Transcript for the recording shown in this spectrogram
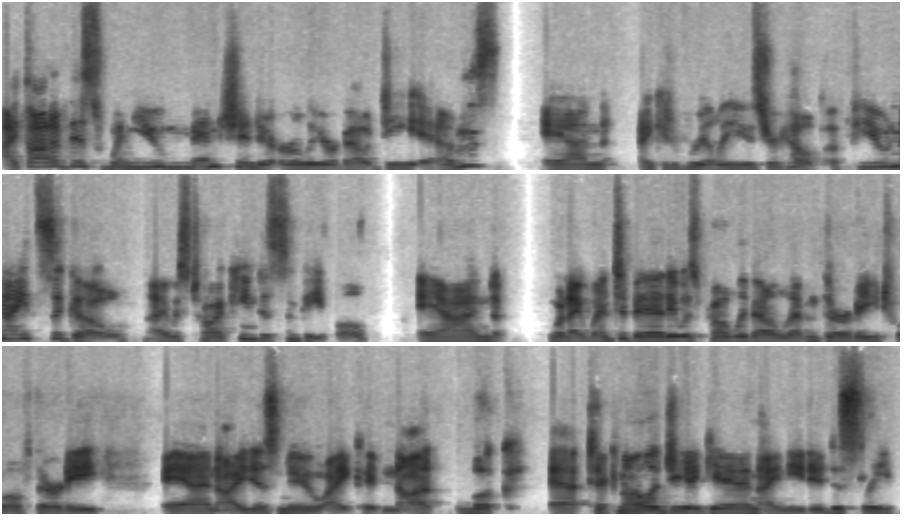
I thought of this when you mentioned it earlier about DMs, and I could really use your help. A few nights ago, I was talking to some people, and when I went to bed, it was probably about 11:30, 12:30 and I just knew I could not look at technology again. I needed to sleep.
